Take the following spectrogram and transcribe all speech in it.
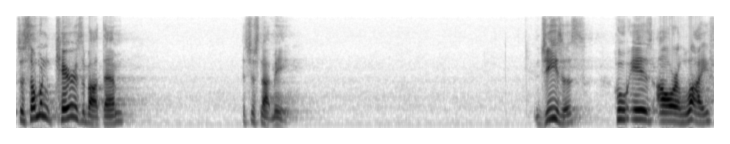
So someone cares about them. It's just not me. Jesus, who is our life,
